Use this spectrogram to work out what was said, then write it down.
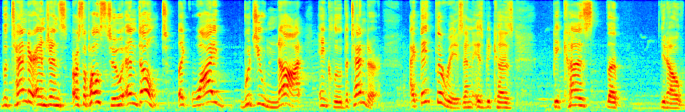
the tender engines are supposed to and don't. Like, why would you not include the tender? I think the reason is because because the you know,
